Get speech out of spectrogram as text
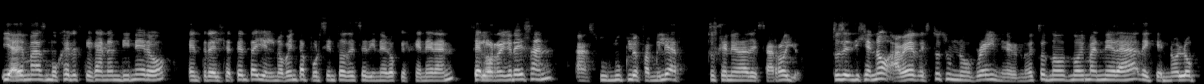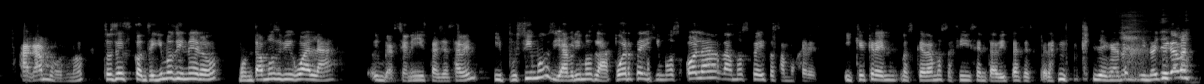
Y además mujeres que ganan dinero, entre el 70 y el 90% de ese dinero que generan, se lo regresan a su núcleo familiar. Entonces genera desarrollo. Entonces dije, no, a ver, esto es un no-brainer, ¿no? Esto no, no hay manera de que no lo hagamos, ¿no? Entonces conseguimos dinero, montamos Viguala, inversionistas, ya saben, y pusimos y abrimos la puerta y dijimos, hola, damos créditos a mujeres. ¿Y qué creen? Nos quedamos así sentaditas esperando que llegaran y no llegaban.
